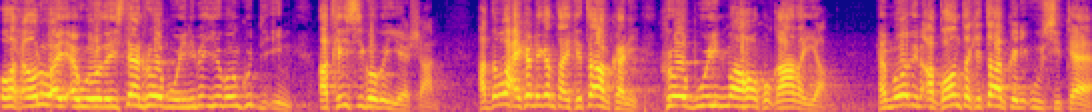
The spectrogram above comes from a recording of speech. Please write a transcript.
oo xooluhu ay awoodaystaan roob weyniba iyagoon ku di'in adkaysigooga yeeshaan. Haddaba waxay ka dhigan tahay kitaabkani roob weyn maahoo ku qaadaya hamoodin aqoonta kitaabkani uu sitaa.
